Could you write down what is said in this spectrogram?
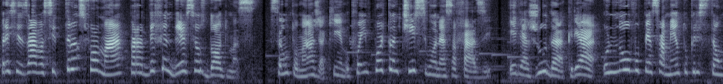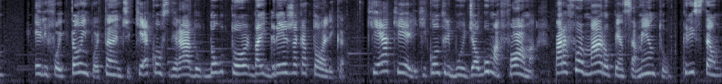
precisava se transformar para defender seus dogmas. São Tomás de Aquino foi importantíssimo nessa fase. Ele ajuda a criar o novo pensamento cristão. Ele foi tão importante que é considerado doutor da Igreja Católica, que é aquele que contribui de alguma forma para formar o pensamento cristão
